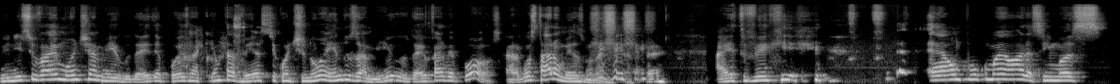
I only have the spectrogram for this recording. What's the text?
No início vai um monte de amigo, daí depois, na quinta vez, se continua indo os amigos, daí o cara vê, pô, os caras gostaram mesmo, né? Aí tu vê que é um pouco maior, assim, mas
